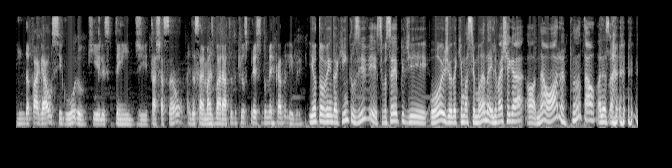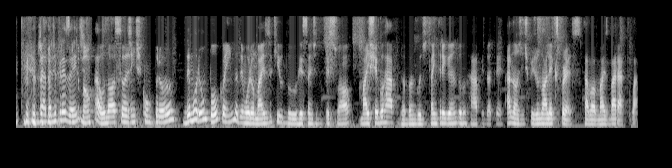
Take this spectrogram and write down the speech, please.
ainda pagar o seguro que eles têm de taxação, ainda sai mais barato do que os preços do Mercado Livre. E eu tô vendo aqui, inclusive, se você pedir hoje ou daqui uma semana, ele vai chegar, ó, na hora pro Natal. Olha só. Já dá de presente. Muito bom. Ah, o nosso a gente comprou, demorou um pouco ainda, demorou mais do que o do restante do pessoal, mas chegou rápido. A Banggood tá entregando rápido até. Ah, não, a gente pediu no AliExpress, tava mais barato lá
